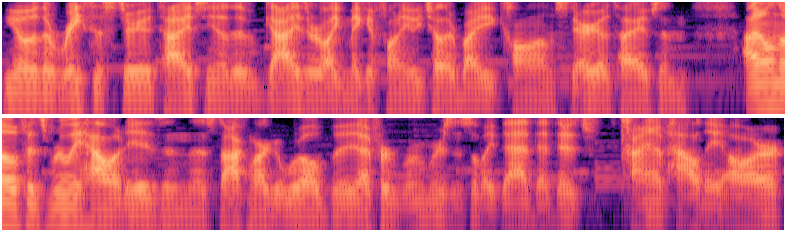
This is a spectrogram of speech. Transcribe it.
you know the racist stereotypes. You know the guys are like making fun of each other by calling them stereotypes and. I don't know if it's really how it is in the stock market world, but I've heard rumors and stuff like that that that's kind of how they are.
